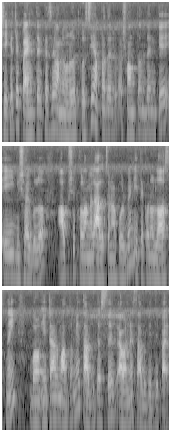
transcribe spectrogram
সেই ক্ষেত্রে প্যারেন্টসদের কাছেও আমি অনুরোধ করছি, আপনাদের সন্তানদেরকে এই বিষয়গুলো অবশ্যই খোলামেলা আলোচনা করবেন। এতে কোনো লস নেই, বরং এটার মাধ্যমে তার ভিতর সেলফ অ্যাওয়ারনেস আরও বৃদ্ধি পায়।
